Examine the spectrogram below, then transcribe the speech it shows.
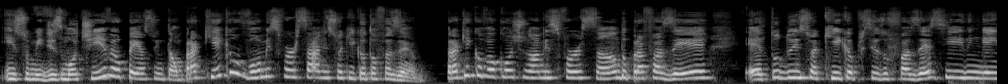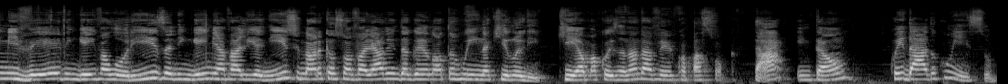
Isso me desmotiva. Eu penso, então, para que que eu vou me esforçar nisso aqui que eu estou fazendo? Para que que eu vou continuar me esforçando para fazer é, tudo isso aqui que eu preciso fazer se ninguém me vê, ninguém valoriza, ninguém me avalia nisso e na hora que eu sou avaliado ainda ganho nota ruim naquilo ali, que é uma coisa nada a ver com a paçoca, tá? Então, cuidado com isso.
